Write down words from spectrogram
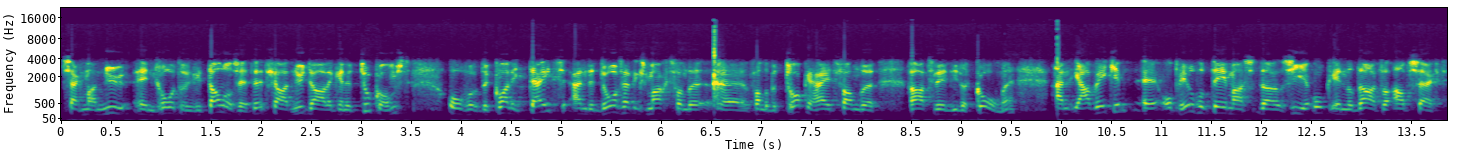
zeg maar nu in grotere getallen zitten. Het gaat nu dadelijk in de toekomst over de kwaliteit en de doorzettingsmacht van de, uh, van de betrokkenheid van de raadsleden die er komen. En ja, weet je, uh, op heel veel thema's daar zie je ook inderdaad wel afzegt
